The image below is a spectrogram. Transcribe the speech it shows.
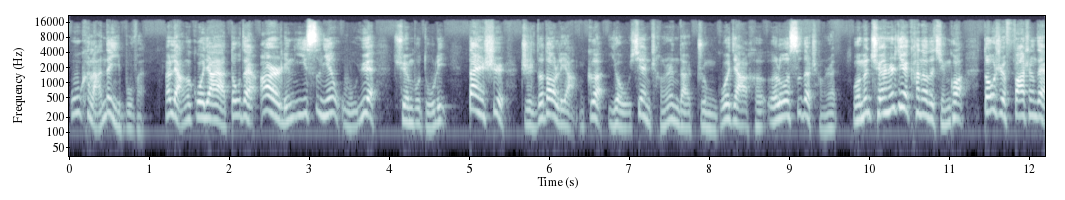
乌克兰的一部分。那两个国家呀，都在二零一四年五月宣布独立。但是只得到两个有限承认的准国家和俄罗斯的承认。我们全世界看到的情况都是发生在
